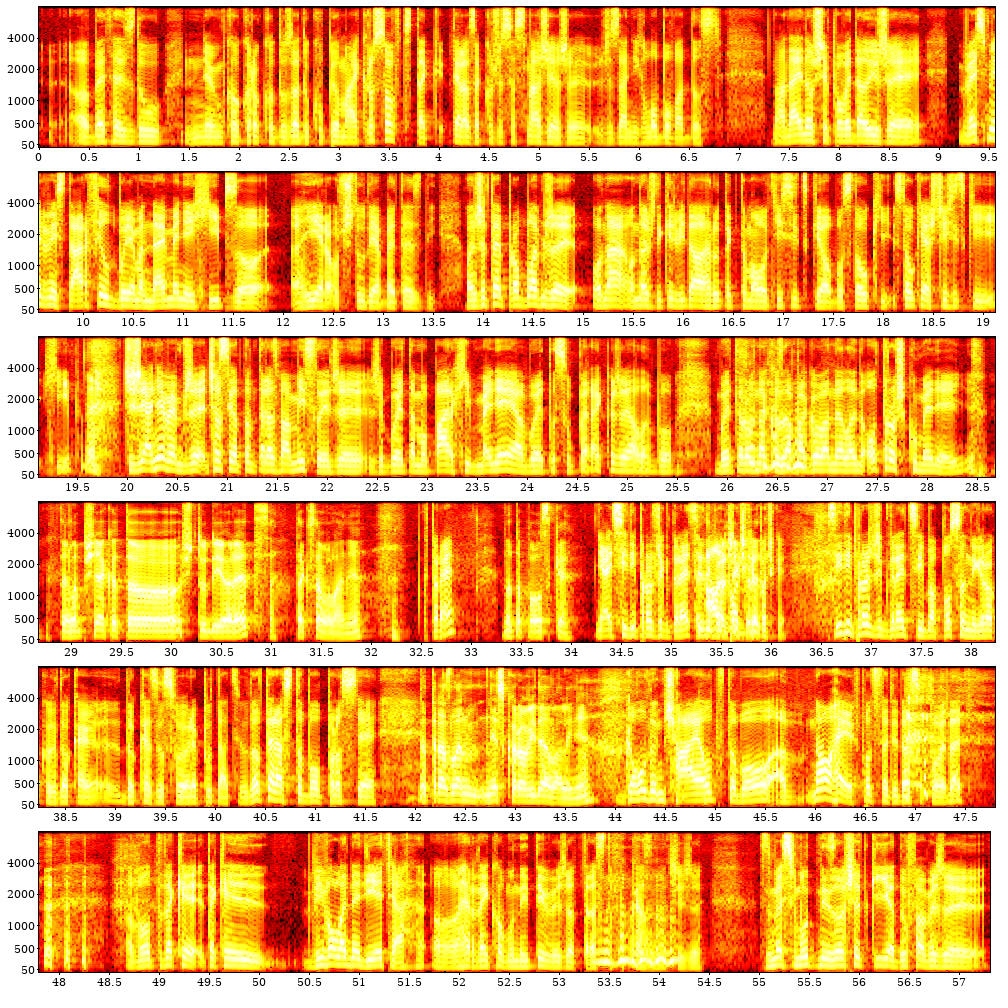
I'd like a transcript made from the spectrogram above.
Bethesdu neviem koľko rokov dozadu kúpil Microsoft, tak teraz akože sa snažia, že, že za nich lobovať dosť. No a najnovšie povedali, že vesmírny Starfield bude mať najmenej chýb z hier od štúdia Bethesdy. Lenže to je problém, že ona, ona vždy, keď vydala hru, tak to malo tisícky alebo stovky, stovky až tisícky chýb. Čiže ja neviem, že, čo si o tom teraz mám myslieť, že, že bude tam o pár chýb menej a bude to super akože, alebo bude to rovnako zabagované len o trošku menej. To je lepšie ako to Studio Red, tak sa volá, nie? Ktoré? No to polské. Ja aj CD Projekt Red? CD ale Projekt počkaj, Red. počkaj. CD Projekt Red si iba v posledných rokoch doka- dokazil svoju reputáciu. Doteraz to bol proste No teraz len neskoro vydávali, nie? Golden Child to bol. A, no hej, v podstate dá sa povedať. A bolo to také, také vyvolené dieťa o, hernej komunity, vieš, a teraz to pokazuje, čiže sme smutní zo všetkých a dúfame, že...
